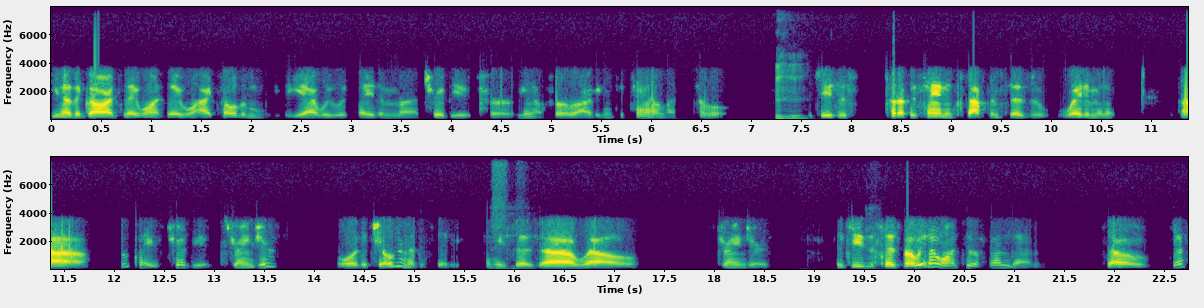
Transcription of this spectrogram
you know, the guards they want they want." I told them, yeah, we would pay them uh, tribute for you know for arriving into town. Told. Mm-hmm. Jesus put up his hand and stopped and says, "Wait a minute. Uh, who pays tribute, strangers or the children of the city? And he says, uh, well, strangers. And Jesus says, but we don't want to offend them. So just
